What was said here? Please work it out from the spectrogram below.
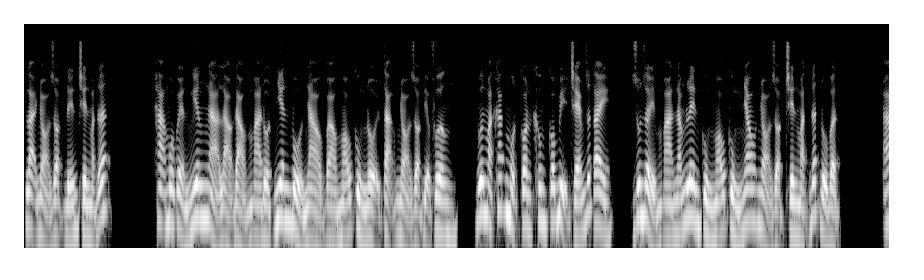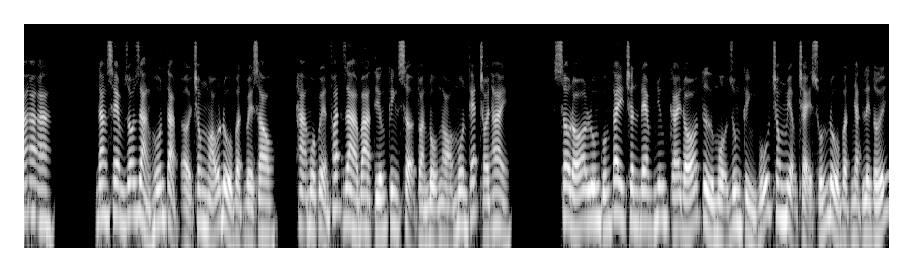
lại nhỏ giọt đến trên mặt đất. Hạ Mộ quyển nghiêng ngả lảo đảo mà đột nhiên bổ nhào vào máu cùng nội tạng nhỏ giọt địa phương, vươn mặt khác một con không có bị chém rứt tay, run rẩy mà nắm lên cùng máu cùng nhau nhỏ giọt trên mặt đất đồ vật. A a a. Đang xem rõ ràng hôn tạp ở trong máu đổ vật về sau, hạ mùa quyển phát ra ba tiếng kinh sợ toàn bộ ngọ môn thét trói thai. Sau đó luôn cuống tay chân đem những cái đó từ mộ dung kình vũ trong miệng chảy xuống đồ vật nhặt lên tới,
